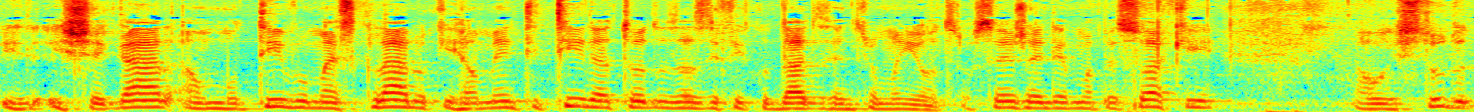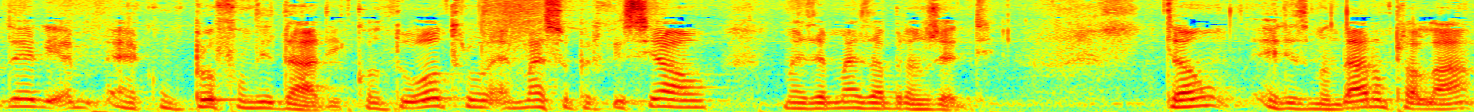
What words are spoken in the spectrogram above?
e, chegar a um motivo mais claro que realmente tira todas as dificuldades entre uma e outra. Ou seja, ele é uma pessoa que o estudo dele é, é com profundidade, enquanto o outro é mais superficial, mas é mais abrangente. Então, eles mandaram para lá,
